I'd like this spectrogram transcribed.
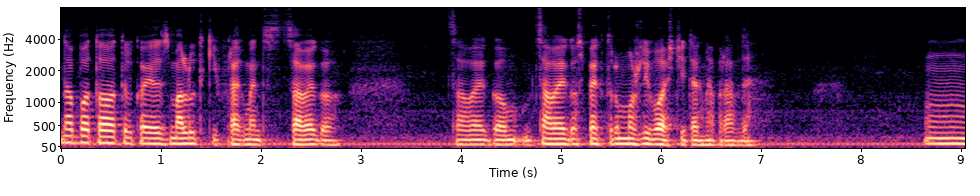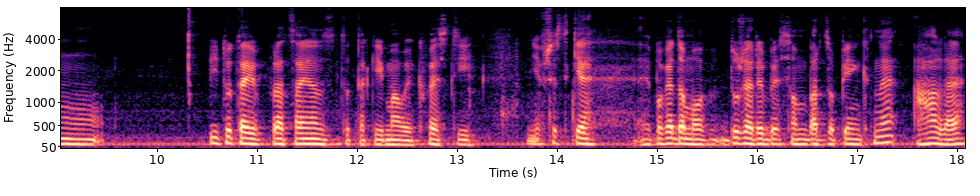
No bo to tylko jest malutki fragment z całego, całego, całego spektrum możliwości tak naprawdę. Mm. I tutaj wracając do takiej małej kwestii, nie wszystkie, bo wiadomo, duże ryby są bardzo piękne, ale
